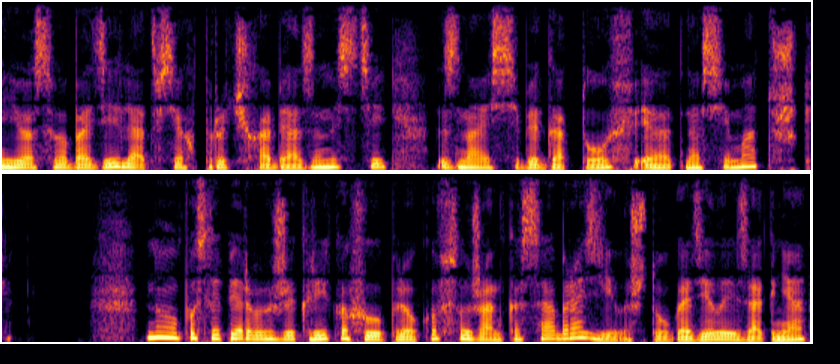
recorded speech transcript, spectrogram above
Ее освободили от всех прочих обязанностей, зная себе готовь и относи матушке. Но после первых же криков и упреков служанка сообразила, что угодила из огня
